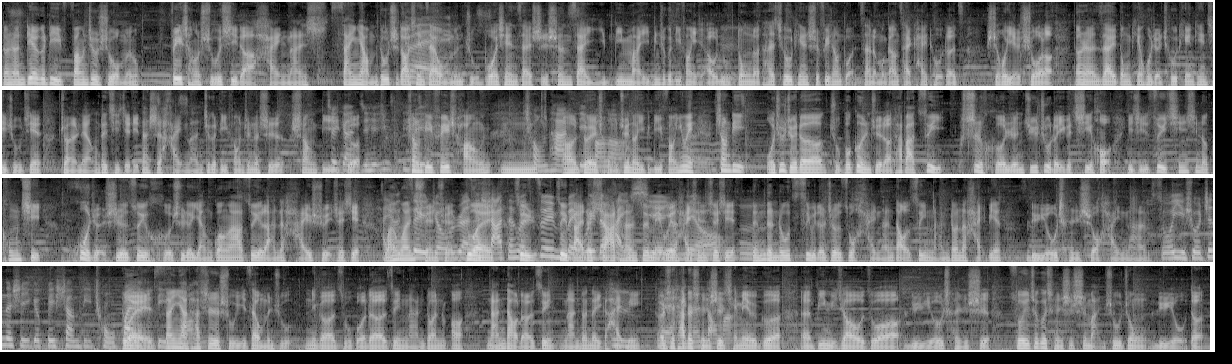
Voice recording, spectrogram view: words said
当然，第二个地方就是我们。非常熟悉的海南三亚，我们都知道，现在我们主播现在是身在宜宾嘛，宜宾这个地方也要入冬了，它的秋天是非常短暂的。我们刚才开头的时候也说了，当然在冬天或者秋天天气逐渐转凉的季节里，但是海南这个地方真的是上帝一个，上帝非常嗯啊对宠眷的一个地方，因为上帝，我就觉得主播个人觉得，他把最适合人居住的一个气候以及最清新的空气。或者是最和煦的阳光啊，最蓝的海水，这些完完全全对最最白的沙滩、最美味的海鲜，这些等等都赐予了这座海南岛最南端的海边旅游城市哦，海南。所以说，真的是一个被上帝宠坏的地方。对，三亚它是属于在我们祖那个祖国的最南端哦，南岛的最南端的一个海滨，而且它的城市前面有一个呃宾语叫做旅游城市，所以这个城市是蛮注重旅游的。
